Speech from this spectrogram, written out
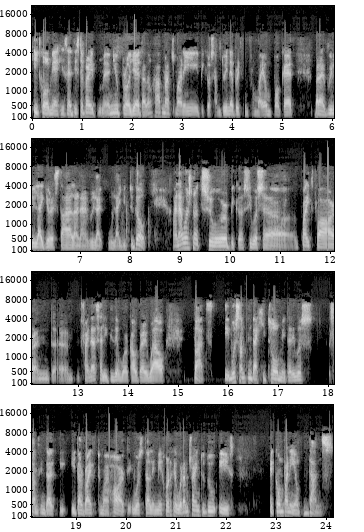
he called me and he said, This is a very new project. I don't have much money because I'm doing everything from my own pocket, but I really like your style and I really like, would like you to go. And I was not sure because it was uh, quite far and um, financially didn't work out very well. But it was something that he told me that it was something that it arrived to my heart. It was telling me, Jorge, what I'm trying to do is a company of dance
